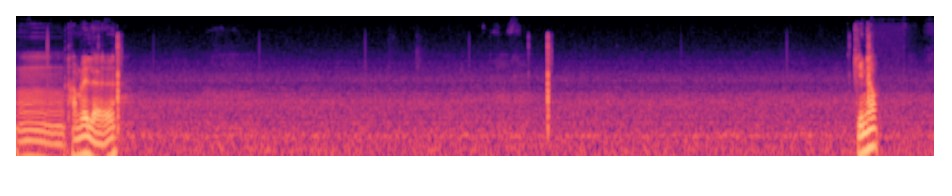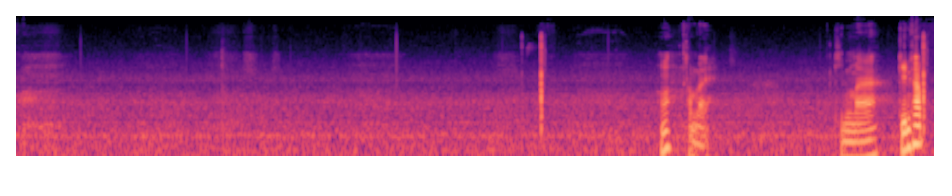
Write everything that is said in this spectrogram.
อืมทำเลยเหรอกินครับ ทำไร กินมา กินครับ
